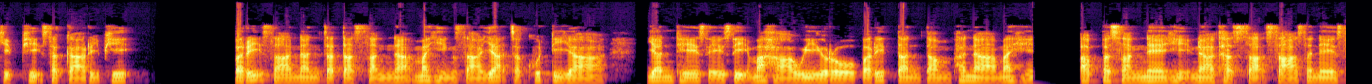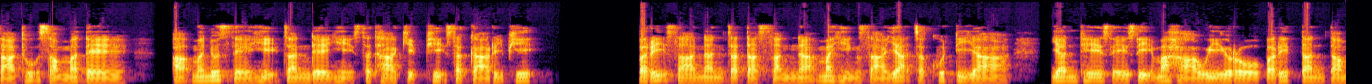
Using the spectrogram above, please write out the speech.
กิพพิสการิพิ ปริสานันจตัสสันนะมหิงสายะจักคุติยา ยันเทเสสิมหาวีโรปริตันตัมพนามเหอัปปสันเนหินาทัสสะสาสเนสาธุสัมมเตอมนุสเสหิจันเดหิสทากิพิสการิพิ ปริสานันจตัสสันนะมหิงสายะจักคุตติยา ยันเทเสสิมหาวีโรปริตันตัม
